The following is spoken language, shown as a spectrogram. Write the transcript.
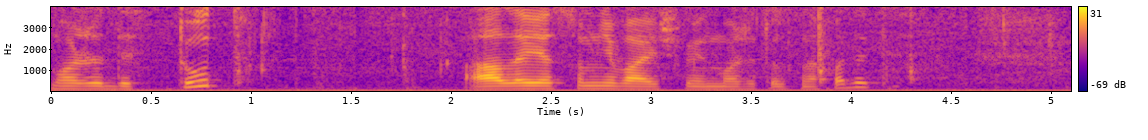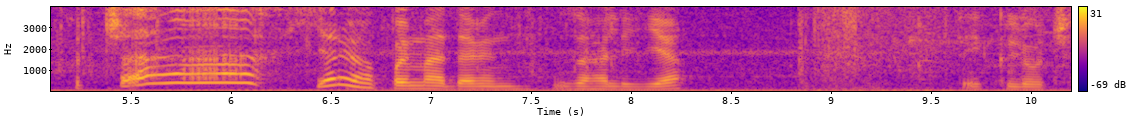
Може десь тут? Але я сумніваюся, що він може тут знаходитись. Хоча хер його пойме, де він взагалі є. Цей ключ.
